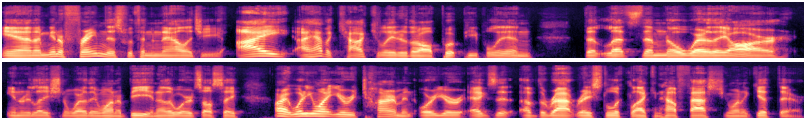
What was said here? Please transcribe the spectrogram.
and i'm going to frame this with an analogy. I i have a calculator that i'll put people in that lets them know where they are in relation to where they want to be. In other words i'll say all right what do you want your retirement or your exit of the rat race to look like and how fast you want to get there?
